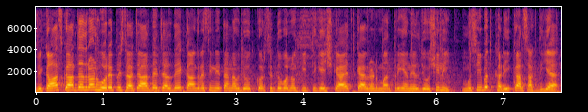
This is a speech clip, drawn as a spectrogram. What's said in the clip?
ਵਿਕਾਸ ਕਾਰਜਾਂ ਦੌਰਾਨ ਹੋ ਰਹੇ ਭ੍ਰਿਸ਼ਟਾਚਾਰ ਦੇ ਚਲਦੇ ਕਾਂਗਰਸੀ ਨੇਤਾ ਨਵਜੋਤ ਕੌਰ ਸਿੱਧੂ ਵੱਲੋਂ ਕੀਤੀ ਗਈ ਸ਼ਿਕਾਇਤ ਕੈਬਨਿਟ ਮੰਤਰੀ ਅਨਿਲ ਜੋਸ਼ੀ ਲਈ ਮੁਸੀਬਤ ਖੜੀ ਕਰ ਸਕਦੀ ਹੈ।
